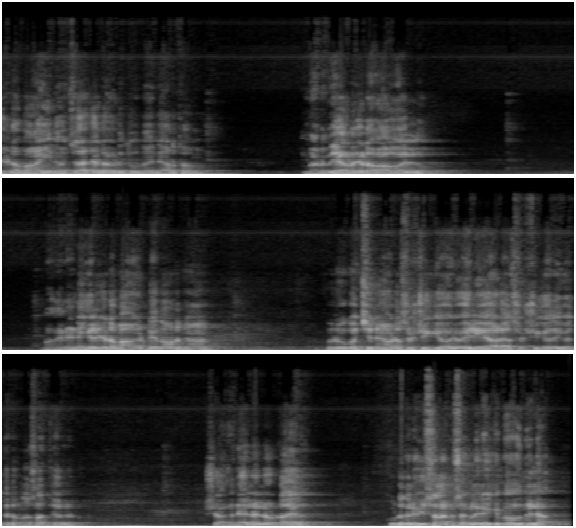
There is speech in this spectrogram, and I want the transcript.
ജഡമായി എന്ന് വെച്ചാൽ ജഡം എടുത്തു എന്ന് തന്നെ അർത്ഥം. വെറുതെ അങ്ങനെ ജഡമാകുമല്ലോ. അങ്ങനെയാണെങ്കിൽ ജഡമാകട്ടെ എന്ന് പറഞ്ഞ ഒരു കൊച്ചിനെ അവിടെ സൃഷ്ടിക്കുക ഒരു വലിയ ആളെ സൃഷ്ടിക്കുക ദൈവത്തിനൊന്നും സാധ്യമല്ലല്ലോ. പക്ഷെ അങ്ങനെയല്ലല്ലോ ഉണ്ടായത്. കൂടുതൽ വിശദാംശങ്ങളിലേക്ക് പോകുന്നില്ല.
